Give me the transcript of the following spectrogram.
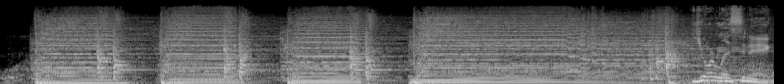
You're listening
